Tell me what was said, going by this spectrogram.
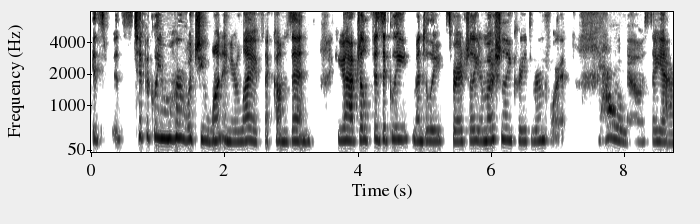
it's it's typically more of what you want in your life that comes in. You have to physically, mentally, spiritually, emotionally create the room for it. Yes. You know, so yeah.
